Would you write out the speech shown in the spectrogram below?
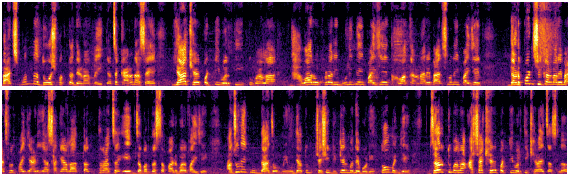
बॅट्समनना दोष फक्त देणार नाही. त्याचं कारण असं आहे या खेळपट्टीवरती तुम्हाला धावा रोखणारी बॉलिंगही पाहिजे धावा करणारे बॅट्समनही पाहिजेत. दडपण स्वीकारणारे बॅट्समन पाहिजे आणि या सगळ्याला तंत्राचं एक जबरदस्त पाठबळ पाहिजे. अजून एक मुद्दा जो मी उद्या तुमच्याशी डिटेलमध्ये बोलीन तो म्हणजे जर तुम्हाला अशा खेळपट्टीवरती खेळायचं असलं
